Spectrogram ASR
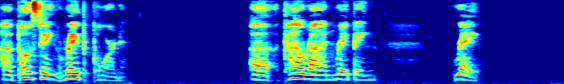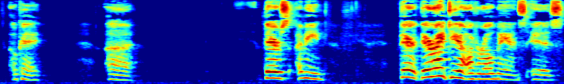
uh, posting rape porn. Uh, Kylo Ren raping Rey. Okay. There's, I mean, their their idea of romance is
